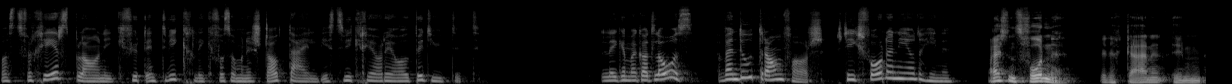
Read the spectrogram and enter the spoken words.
was die Verkehrsplanung für die Entwicklung von so einem Stadtteil wie das Zwickli-Areal bedeutet. Legen wir gerade los. Wenn du Tram fährst, steigst du vorne nie oder hinten? Meistens vorne, weil ich gerne im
